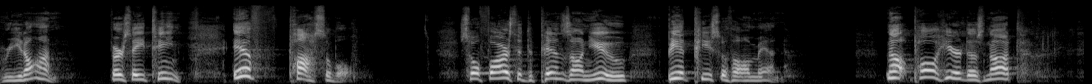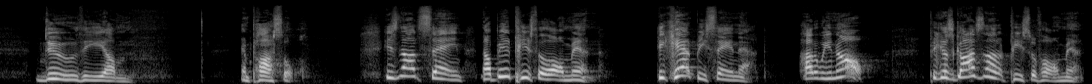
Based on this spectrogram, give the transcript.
Read on. Verse 18. If possible, so far as it depends on you, be at peace with all men. Now, Paul here does not do the um, impossible. He's not saying, now be at peace with all men. He can't be saying that. How do we know? Because God's not at peace with all men.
